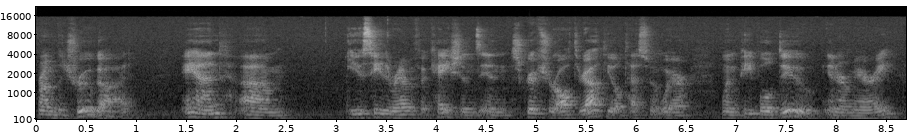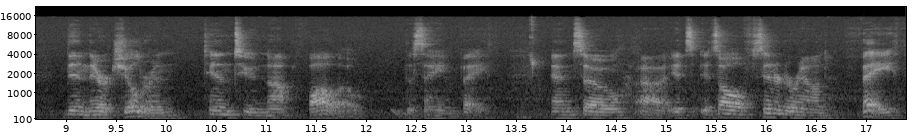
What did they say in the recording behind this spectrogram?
from the true God. And um, you see the ramifications in Scripture all throughout the Old Testament where when people do intermarry, then their children tend to not follow the same faith. And so uh, it's, it's all centered around faith,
